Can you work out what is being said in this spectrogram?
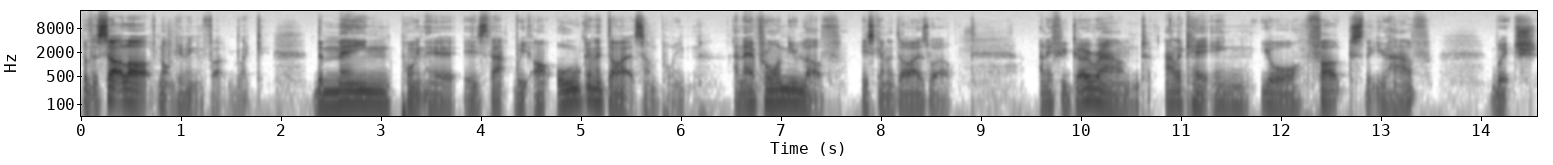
But the subtle art of not giving a fuck, like the main point here is that we are all going to die at some point and everyone you love is going to die as well. And if you go around allocating your fucks that you have, which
